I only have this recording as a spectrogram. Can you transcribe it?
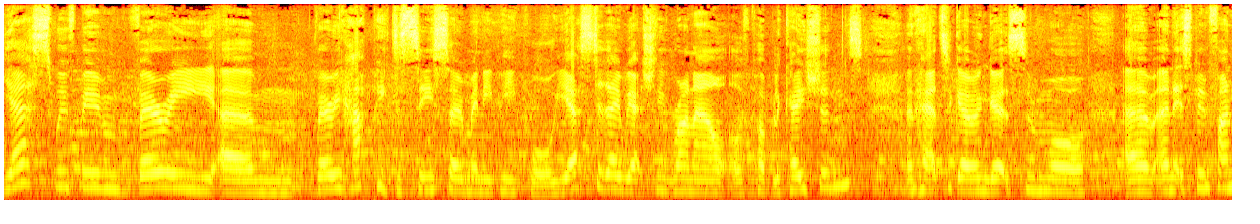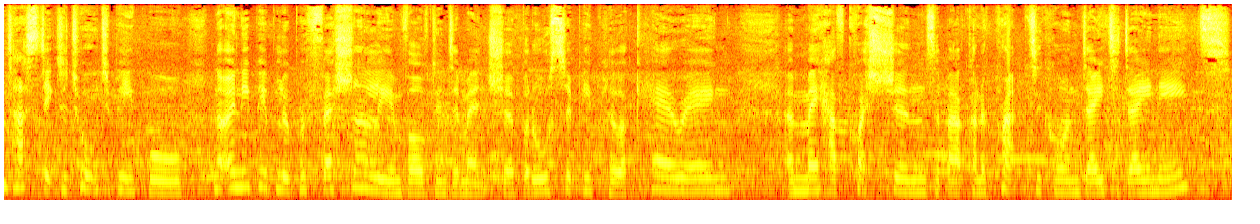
Yes, we've been very, um, very happy to see so many people. Yesterday we actually ran out of publications and had to go and get some more. Um, and it's been fantastic to talk to people, not only people who are professionally involved in dementia, but also people who are caring and may have questions about kind of practical and day-to-day needs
